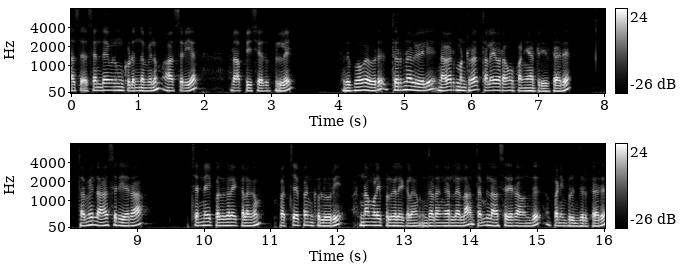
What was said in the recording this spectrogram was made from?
ஆச செந்தமிழும் குடுந்தமிழும் ஆசிரியர் ராபி சேதுப்பிள்ளை. இதுபோக இவர் திருநெல்வேலி நகர்மன்ற தலைவராகவும் பணியாற்றியிருக்காரு. தமிழ் ஆசிரியராக சென்னை பல்கலைக்கழகம் பச்சைப்பன் கல்லூரி அண்ணாமலை பல்கலைக்கழகம் இந்த இடங்கள்லாம் தமிழ் ஆசிரியராக வந்து பணிபுரிஞ்சிருக்காரு.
